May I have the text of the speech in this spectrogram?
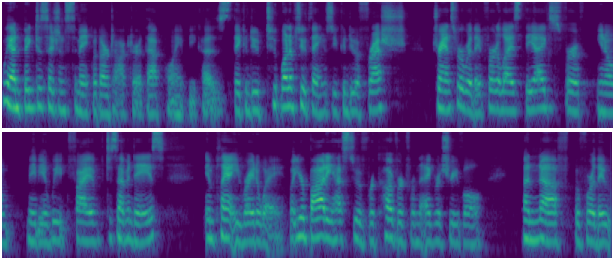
We had big decisions to make with our doctor at that point because they could do two one of two things. You can do a fresh transfer where they fertilize the eggs for, you know, maybe a week, 5 to 7 days, implant you right away. But your body has to have recovered from the egg retrieval enough before they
